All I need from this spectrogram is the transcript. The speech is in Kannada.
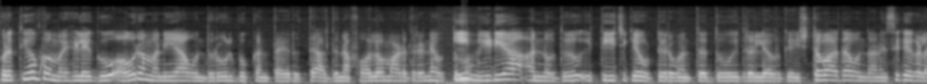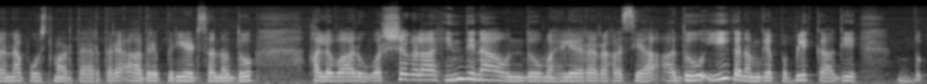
ಪ್ರತಿಯೊಬ್ಬ ಮಹಿಳೆಗೂ ಅವರ ಮನೆಯ ಒಂದು ರೂಲ್ ಬುಕ್ ಅಂತ ಇರುತ್ತೆ. ಅದನ್ನು ಫಾಲೋ ಮಾಡಿದ್ರೇ ಈ ಮೀಡಿಯಾ ಅನ್ನೋದು ಇತ್ತೀಚೆಗೆ ಹುಟ್ಟಿರುವಂಥದ್ದು ಇದರಲ್ಲಿ ಅವ್ರಿಗೆ ಇಷ್ಟವಾದ ಒಂದು ಅನಿಸಿಕೆಗಳನ್ನು ಪೋಸ್ಟ್ ಮಾಡ್ತಾ ಇರ್ತಾರೆ. ಆದರೆ ಪೀರಿಯಡ್ಸ್ ಅನ್ನೋದು ಹಲವಾರು ವರ್ಷಗಳ ಹಿಂದಿನ ಒಂದು ಮಹಿಳೆಯರ ರಹಸ್ಯ. ಅದು ಈಗ ನಮಗೆ ಪಬ್ಲಿಕ್ ಆಗಿ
